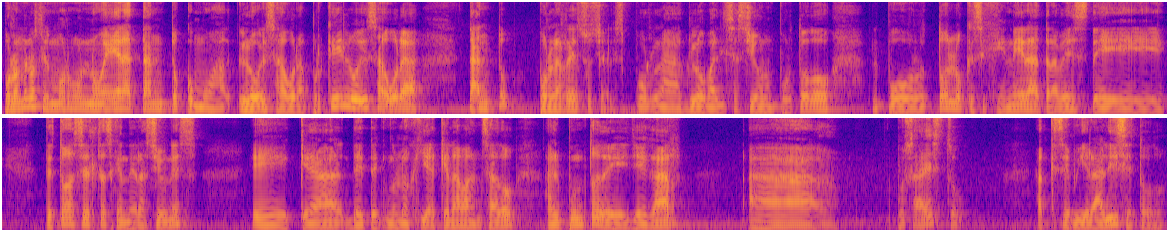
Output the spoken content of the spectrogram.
Por lo menos el morbo no era tanto como lo es ahora. ¿Por qué lo es ahora tanto? Por las redes sociales, por la globalización, por todo, por todo lo que se genera a través de, de todas estas generaciones eh, que ha, de tecnología que han avanzado al punto de llegar a pues a esto, que se viralice todo,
